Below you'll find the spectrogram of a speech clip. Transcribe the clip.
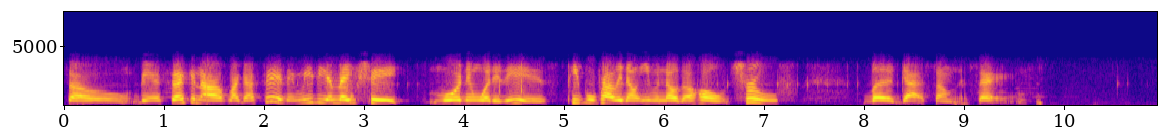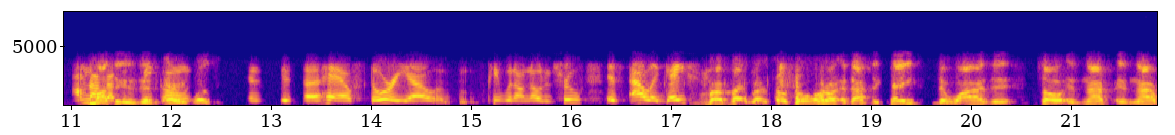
So then, second off, like I said, the media makes shit more than what it is. People probably don't even know the whole truth, but got something to say. I'm not My going to speak on it's a half story out. People don't know the truth. It's allegations. But but but so so hold on. If that's the case, then why is it? So it's not it's not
